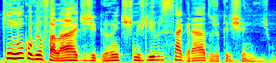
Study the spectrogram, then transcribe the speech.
Quem nunca ouviu falar de gigantes nos livros sagrados do cristianismo?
